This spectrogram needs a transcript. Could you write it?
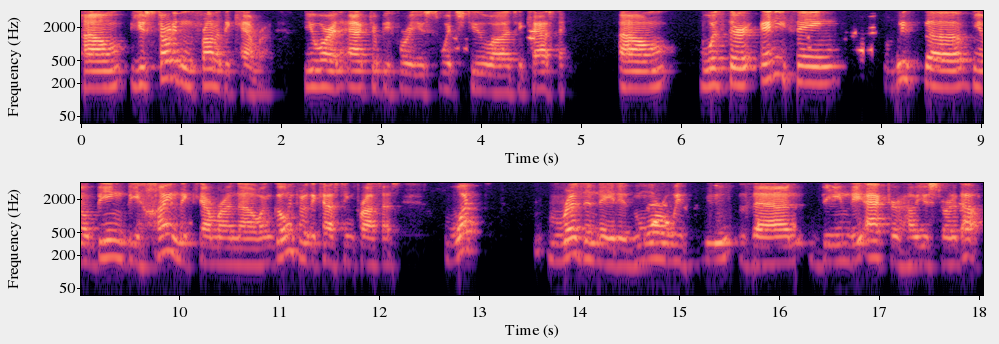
Um, you started in front of the camera. You were an actor before you switched to uh, to casting. Um, was there anything with uh, you know being behind the camera now and going through the casting process? What resonated more with you than being the actor? How you started out?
